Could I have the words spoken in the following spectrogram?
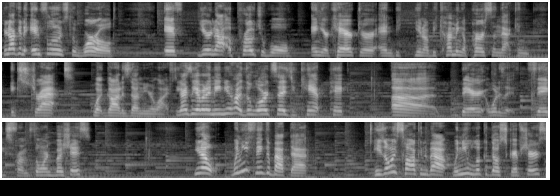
You're not going to influence the world if you're not approachable in your character and be, you know becoming a person that can extract what God has done in your life. You guys get what I mean? You know how the Lord says you can't pick uh bear what is it figs from thorn bushes. You know when you think about that, he's always talking about when you look at those scriptures,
